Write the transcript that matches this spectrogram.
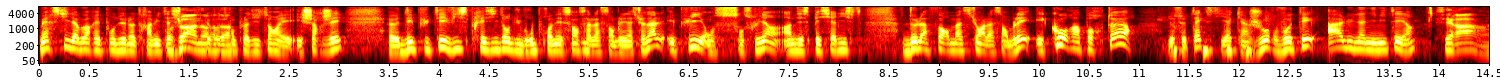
Merci d'avoir répondu à notre invitation, parce que votre emploi du temps est, chargé. Euh, député, vice-président du groupe Renaissance à l'Assemblée nationale, et puis, on s'en souvient, un des spécialistes de la formation à l'Assemblée et co-rapporteur de ce texte il y a 15 jours, voté à l'unanimité. Hein. C'est rare,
